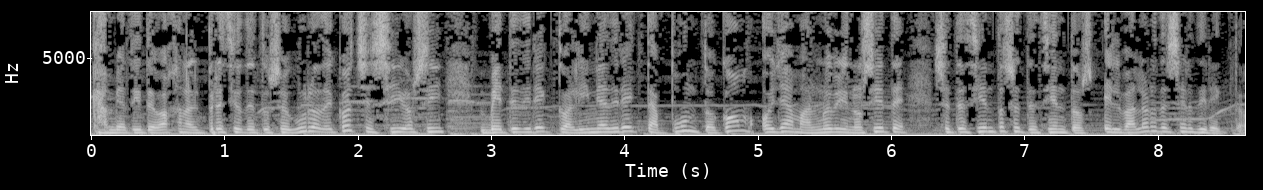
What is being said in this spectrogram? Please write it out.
Cámbiate y te bajan el precio de tu seguro de coche, sí o sí. Vete directo a lineadirecta.com o llama al 917 700 700. El valor de ser directo.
